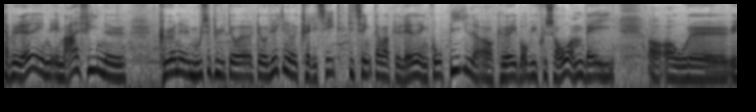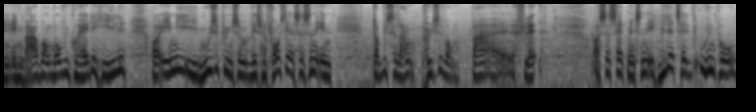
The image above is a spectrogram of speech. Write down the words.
der blev lavet en, en meget fin øh, kørende museby. Det var, det var virkelig noget kvalitet, de ting, der var blevet lavet. En god bil at køre i, hvor vi kunne sove om bag i, og, og øh, en, en varevogn, hvor vi kunne have det hele. Og inde i musebyen, som, hvis man forestiller sig sådan en dobbelt så lang pølsevogn, bare øh, flad, og så satte man sådan et villatelt udenpå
